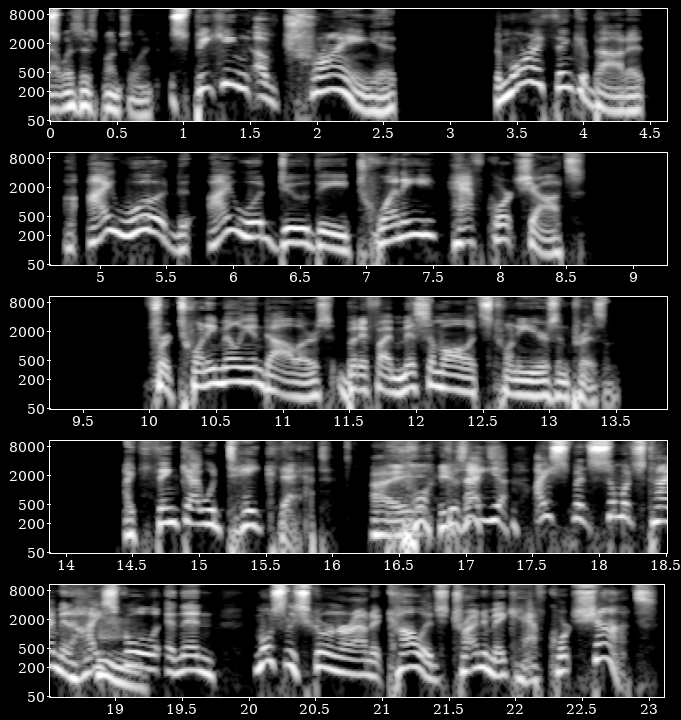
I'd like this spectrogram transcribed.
That was his punchline. Speaking of trying it, the more I think about it, I would I would do the twenty half court shots for twenty million dollars, but if I miss them all, it's twenty years in prison. I think I would take that. I Because I yeah, I spent so much time in high hmm. school and then mostly screwing around at college trying to make half court shots,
